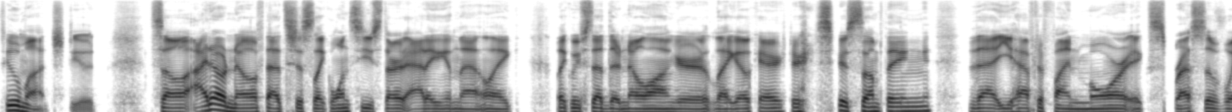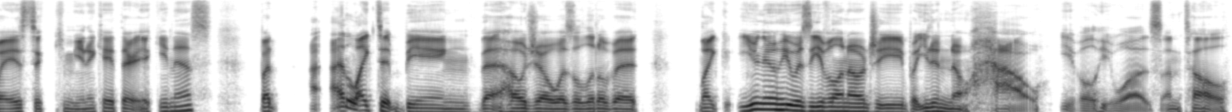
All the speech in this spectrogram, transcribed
too much, dude. So I don't know if that's just like once you start adding in that like like we've said they're no longer Lego characters or something that you have to find more expressive ways to communicate their ickiness. But I, I liked it being that Hojo was a little bit like you knew he was evil in OG, but you didn't know how evil he was until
